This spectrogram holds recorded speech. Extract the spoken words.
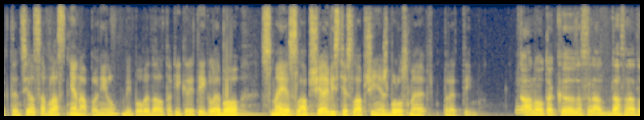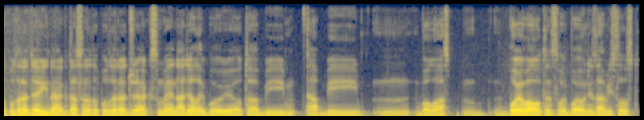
tak ten cieľ sa vlastne naplnil, by povedal taký kritik, lebo sme je slabší, aj vy ste slabší, než bolo sme predtým. Áno, tak e, zase na, dá sa na to pozerať aj inak. Dá sa na to pozerať, že ak sme naďalej bojuje o to, aby, aby mm, bolo, bojovalo ten svoj boj o nezávislosť,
